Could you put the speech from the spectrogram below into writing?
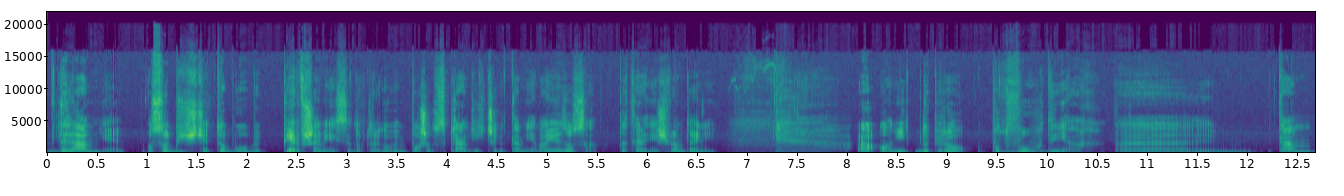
Dla mnie osobiście to byłoby pierwsze miejsce, do którego bym poszedł sprawdzić, czy tam nie ma Jezusa na terenie świątyni. A oni dopiero po dwóch dniach e, tam,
